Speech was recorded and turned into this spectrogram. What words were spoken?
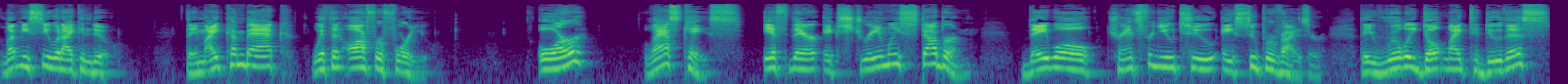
let me see what I can do. They might come back with an offer for you. Or, last case, if they're extremely stubborn, they will transfer you to a supervisor. They really don't like to do this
